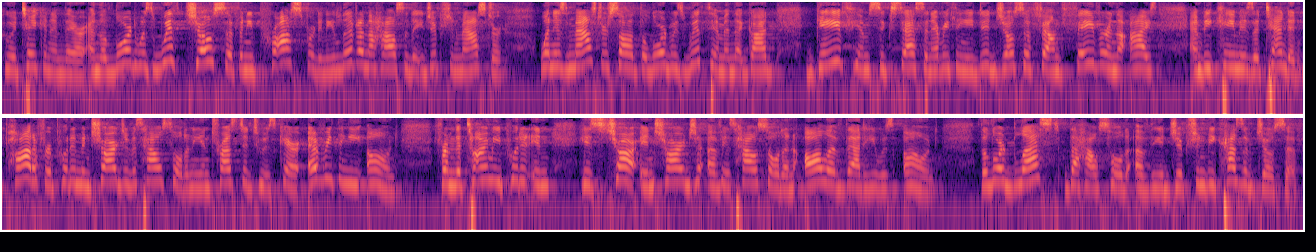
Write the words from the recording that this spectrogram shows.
who had taken him there. And the Lord was with Joseph, and he prospered, and he lived in the house of the Egyptian master. When his master saw that the Lord was with him and that God gave him success in everything he did, Joseph found favor in the eyes and became his attendant. Potiphar put him in charge of his household, and he entrusted to his care everything he owned. From the time he put it in, his char- in charge of his household and all of that he was owned. The Lord blessed the household of the Egyptian because of Joseph.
